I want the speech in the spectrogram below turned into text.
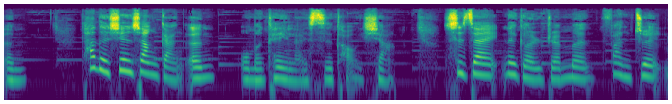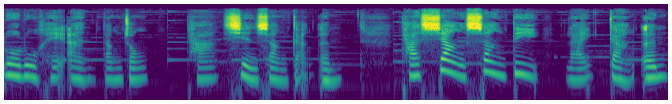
恩。他的献上感恩，我们可以来思考一下，是在那个人们犯罪落入黑暗当中，他献上感恩，他向上帝来感恩，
